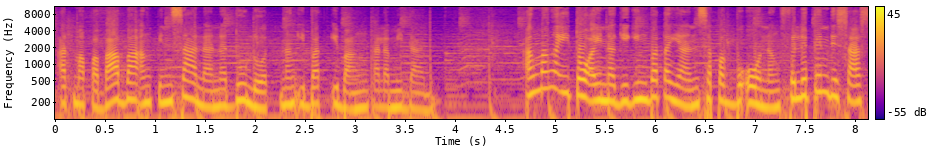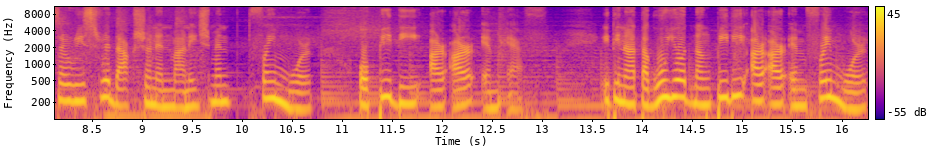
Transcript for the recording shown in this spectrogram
at mapababa ang pinsala na dulot ng iba't ibang kalamidad. Ang mga ito ay nagiging batayan sa pagbuo ng Philippine Disaster Risk Reduction and Management Framework o PDRRMF. Itinataguyod ng PDRRM Framework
